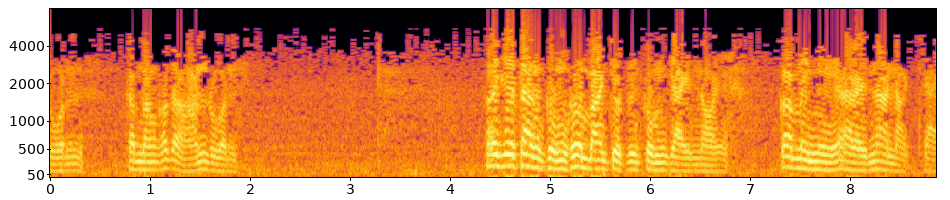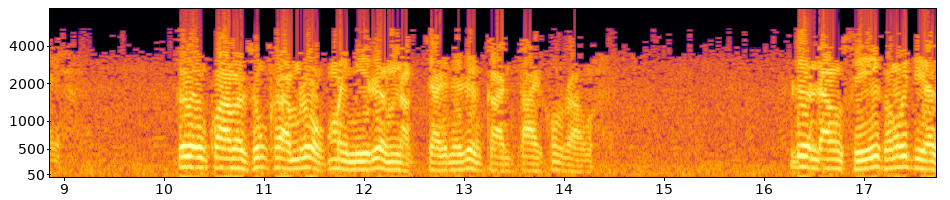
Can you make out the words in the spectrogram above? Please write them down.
รวนกำลังเขาทหารรวนถ้าจะตั้งกลุ่มเครื่องบางจุดเป็นกลุ่มใหญ่หน่อย ก็ไม่มีอะไรน่าหนักใจรวมความสงครามโลกไม่มีเรื่องหนักใจในเรื่องการตายของเรา เรื่องดังสีของวิทยา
